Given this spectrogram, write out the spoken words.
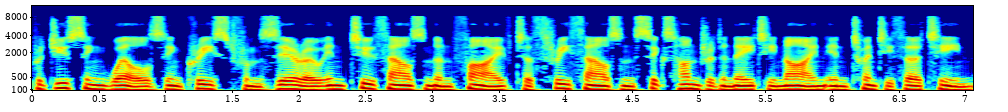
producing wells increased from zero in 2005 to 3,689 in 2013.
